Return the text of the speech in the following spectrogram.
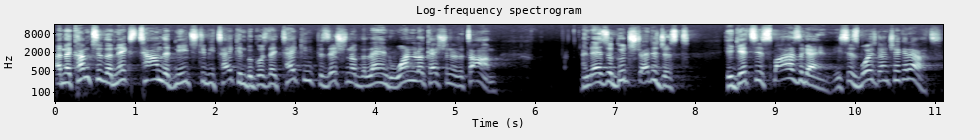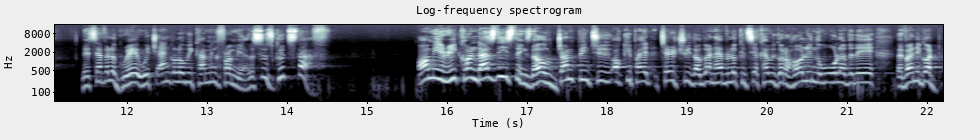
and they come to the next town that needs to be taken because they're taking possession of the land one location at a time. And as a good strategist, he gets his spies again. He says, Boys, go and check it out. Let's have a look. Where, which angle are we coming from here? This is good stuff. Army recon does these things. They'll jump into occupied territory. They'll go and have a look and see, okay, we've got a hole in the wall over there. They've only got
